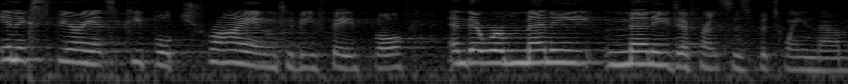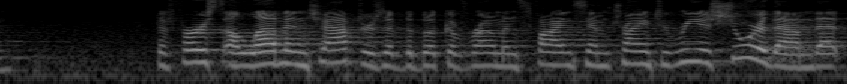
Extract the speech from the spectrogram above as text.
inexperienced people trying to be faithful, and there were many, many differences between them. The first 11 chapters of the book of Romans finds him trying to reassure them that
